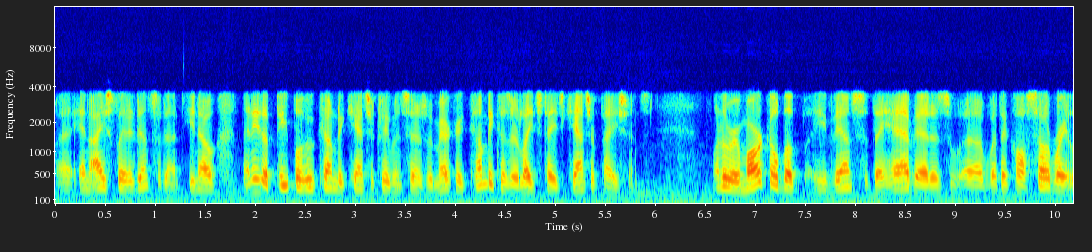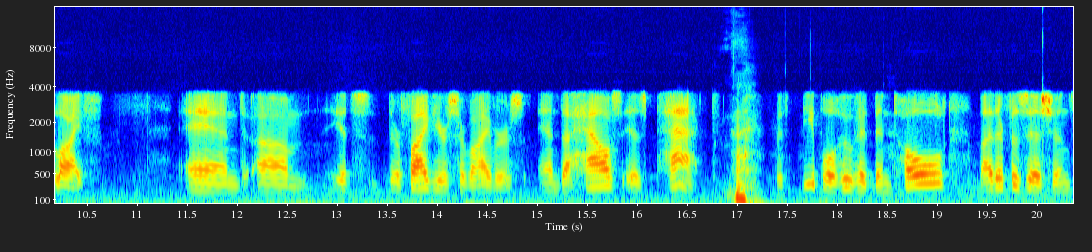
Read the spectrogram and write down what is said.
uh, an isolated incident. You know, many of the people who come to cancer treatment centers of America come because they're late stage cancer patients. One of the remarkable events that they have at is uh, what they call Celebrate Life. And um, it's they're five year survivors, and the house is packed with people who had been told by their physicians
